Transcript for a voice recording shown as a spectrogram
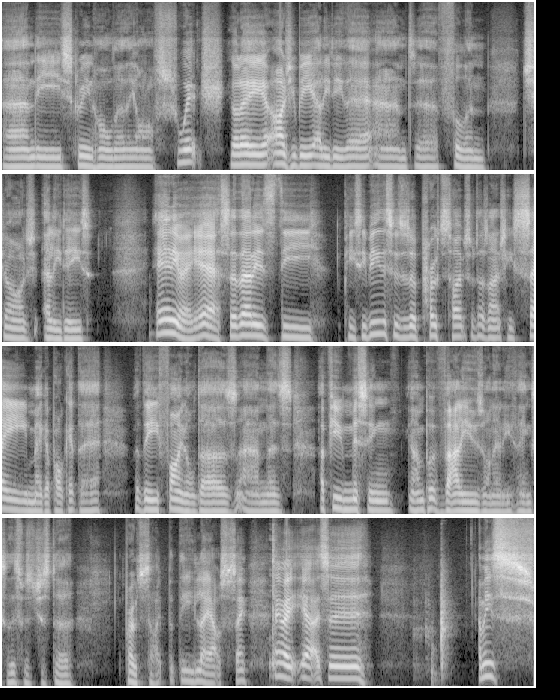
and the screen holder, the on off switch. Got a RGB LED there and uh, full and charge LEDs. Anyway, yeah, so that is the PCB. This is a prototype, so it doesn't actually say Mega Pocket there, but the final does, and there's a few missing. I haven't put values on anything, so this was just a prototype, but the layout's the same. Anyway, yeah, it's a. I mean, it's.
